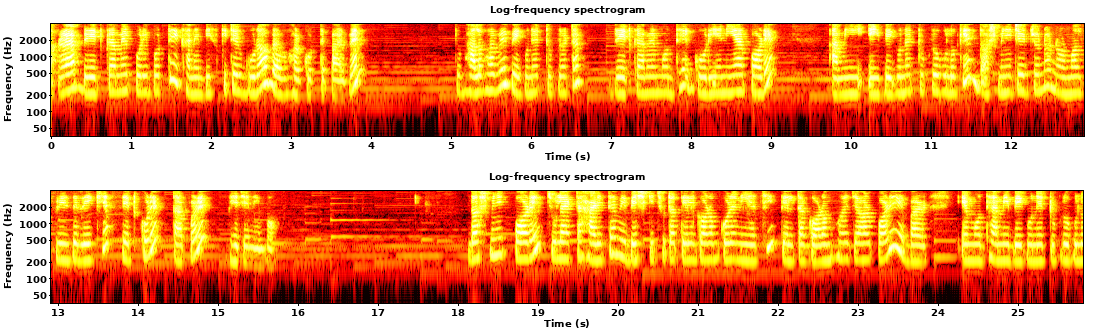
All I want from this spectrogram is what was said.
আপনারা ব্রেড গ্রামের পরিবর্তে এখানে বিস্কিটের গুঁড়াও ব্যবহার করতে পারবেন। তো ভালোভাবে বেগুনের টুকরোটা ব্রেড গ্রামের মধ্যে গড়িয়ে নেওয়ার পরে আমি এই বেগুনের টুকরোগুলোকে দশ মিনিটের জন্য নর্মাল ফ্রিজে রেখে সেট করে তারপরে ভেজে নেব। দশ মিনিট পরে চুলা একটা হাঁড়িতে আমি বেশ কিছুটা তেল গরম করে নিয়েছি। তেলটা গরম হয়ে যাওয়ার পরে এবার এর মধ্যে আমি বেগুনের টুকরোগুলো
